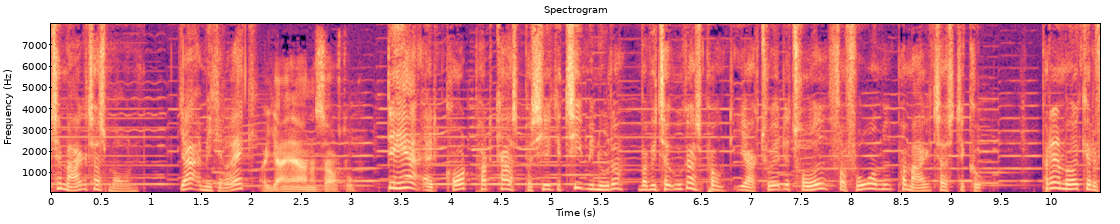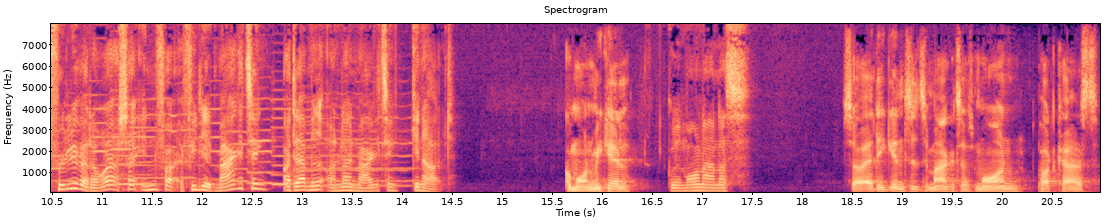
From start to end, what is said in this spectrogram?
til Marketers Morgen. Jeg er Michael Rik. Og jeg er Anders Saustrup. Det her er et kort podcast på cirka 10 minutter, hvor vi tager udgangspunkt i aktuelle tråde fra forumet på Marketers.dk. På den måde kan du følge, hvad der rører sig inden for affiliate marketing og dermed online marketing generelt. Godmorgen Michael. Godmorgen Anders. Så er det igen tid til Marketers Morgen podcast.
